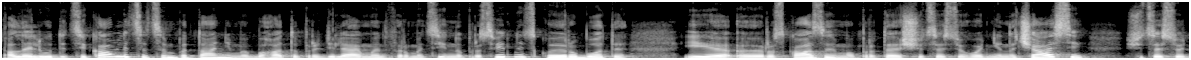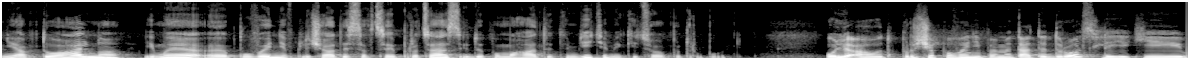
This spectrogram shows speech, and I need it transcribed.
але люди цікавляться цим питанням. Ми багато приділяємо інформаційно-просвітницької роботи і е, розказуємо про те, що це сьогодні на часі, що це сьогодні актуально, і ми е, повинні включатися в цей процес і допомагати тим дітям, які цього потребують. Оля, а от про що повинні пам'ятати дорослі, які,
